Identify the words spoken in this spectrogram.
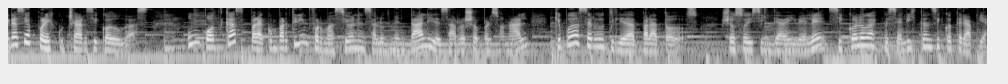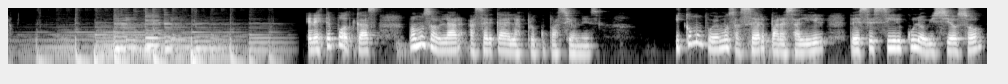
Gracias por escuchar Psicodudas, un podcast para compartir información en salud mental y desarrollo personal que pueda ser de utilidad para todos. Yo soy Cintia Deibele, psicóloga especialista en psicoterapia. En este podcast vamos a hablar acerca de las preocupaciones y cómo podemos hacer para salir de ese círculo vicioso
